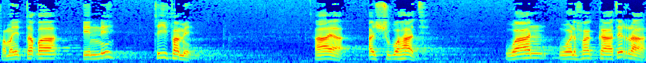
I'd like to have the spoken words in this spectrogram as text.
Faman ittaqaa inni tiifame. Aya ashubuhaat waan wal fakkaatirraa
